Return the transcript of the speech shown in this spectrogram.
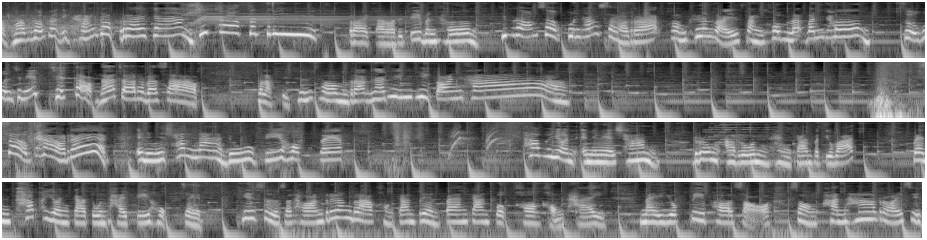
ับมาพบกันอีกครั้งกับรายการชิคาสตรี รายการวาไรตี้บันเทิง ที่พร้อมเสิร์ฟคุณทั้งสาระความเคลื่อนไหวสังคมและบันเทิง สู่คุณชนิดชิดกับหน้าจอโทรศัพท์สลักติดชื่นชม รับหน้าที่พิธีกรค่ะ เสิร์ฟข่าวแรกแอนิเมชันน้าดูปี67ภาพยนตร์แอนิเมชันรุ่งอรุณแห่งการปฏิวัติเป็นภาพยนตร์การ์ตูนไทยปี 67 ที่สื่อสะท้อนเรื่องราวของการเปลี่ยนแปลงการปกครองของไทย ในยุคปีพศ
